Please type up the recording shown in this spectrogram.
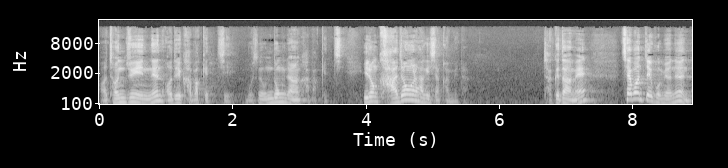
어, 전주에 있는 어디를 가봤겠지. 무슨 운동장을 가봤겠지. 이런 가정을 하기 시작합니다. 자, 그 다음에 세 번째 보면은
